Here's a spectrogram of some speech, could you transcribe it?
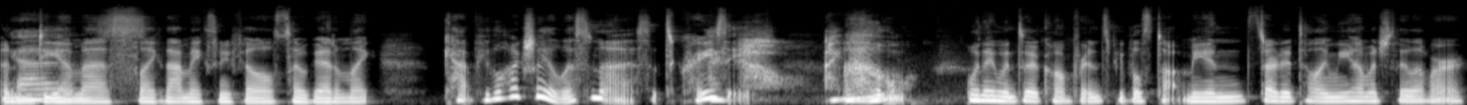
and yes. DMS. Like that makes me feel so good. I'm like, Kat, people actually listen to us. It's crazy. I know. I know. Um, when I went to a conference, people stopped me and started telling me how much they love our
